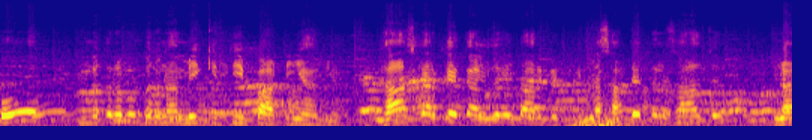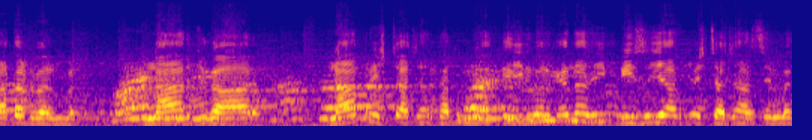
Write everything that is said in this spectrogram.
ਉਹ ਮਤਲਬ ਬਦਨਾਮੀ ਕੀਤੀ ਪਾਰਟੀਆਂ ਦੀ। ਖਾਸ ਕਰਕੇ ਅਕਾਲੀ ਦਲ ਨੂੰ ਟਾਰਗੇਟ ਕੀਤਾ ਸਾਢੇ ਤਿੰਨ ਸਾਲ ਚ, ਨਾ ਤਾਂ ਡਿਵੈਲਪਮੈਂਟ ਨਾ ਰੁਜ਼ਗਾਰ, ਨਾ ਭ੍ਰਿਸ਼ਟਾਚਾਰ ਖਤਮ ਹੋਇਆ। ਕੇਜਰੀਵਾਲ ਕਹਿੰਦਾ ਸੀ 20000 ਭ੍ਰਿਸ਼ਟਾਚਾਰ ਸੇ ਮੈਂ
